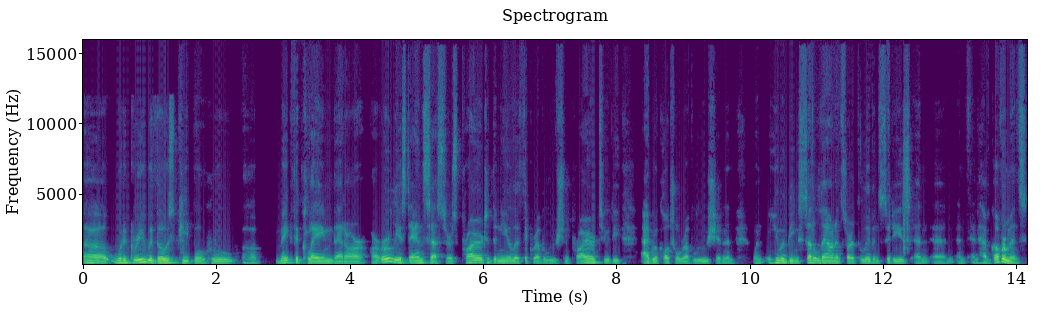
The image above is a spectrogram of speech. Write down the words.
uh, would agree with those people who uh, make the claim that our, our earliest ancestors, prior to the Neolithic Revolution, prior to the agricultural revolution, and when human beings settled down and started to live in cities and, and, and, and have governments,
